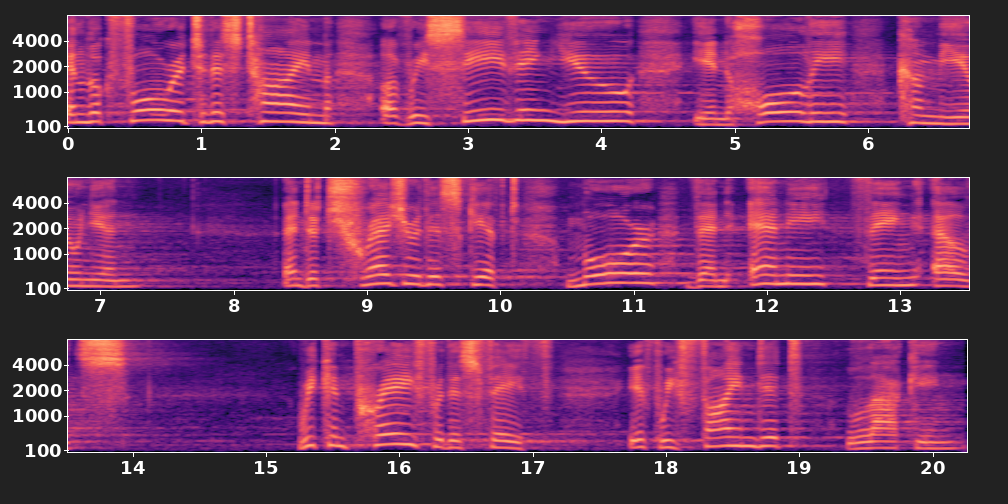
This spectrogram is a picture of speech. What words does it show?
and look forward to this time of receiving you in Holy Communion and to treasure this gift more than anything else. We can pray for this faith if we find it lacking.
